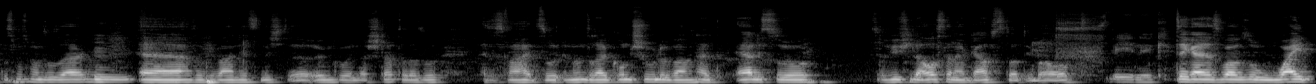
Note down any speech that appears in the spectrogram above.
das muss man so sagen. Mhm. Äh, also wir waren jetzt nicht äh, irgendwo in der Stadt oder so. Also es war halt so, in unserer Grundschule waren halt ehrlich so, so wie viele Ausländer gab es dort überhaupt? Wenig. Digga, es war so white,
